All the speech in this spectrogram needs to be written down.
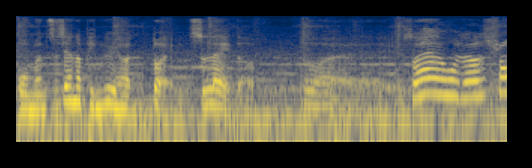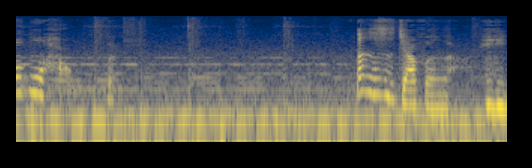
我们之间的频率很对之类的。对，所以我觉得说不好。对，但是是加分啦，嘿嘿。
